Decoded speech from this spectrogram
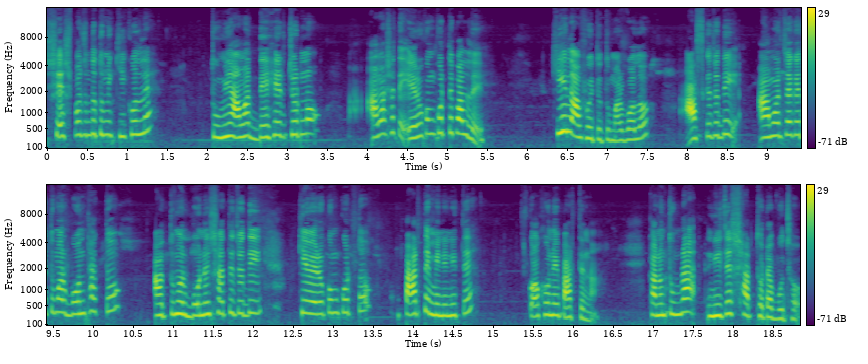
শেষ পর্যন্ত তুমি কি করলে? তুমি আমার দেহের জন্য আমার সাথে এরকম করতে পারলে? কি লাভ হইতো তোমার বলো? আজকে যদি আমার জায়গায় তোমার বোন থাকতো আর তোমার বোনের সাথে যদি কেউ এরকম করতো, পারতে মেনে নিতে? কখনোই পারতে না। কারণ তোমরা নিজের স্বার্থটা বুঝো।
